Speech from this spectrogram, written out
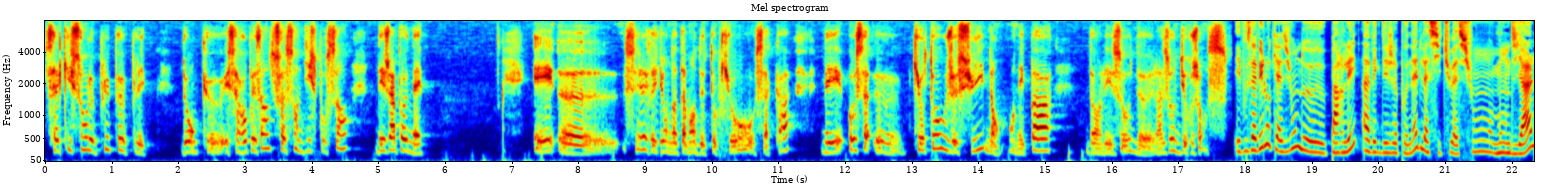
celles qui sont le plus peuplées. Donc, euh, et ça représente 70% des Japonais. Et euh, c'est les régions notamment de Tokyo, Osaka, mais Kyoto où je suis, non, on n'est pas dans les zones, euh, la zone d'urgence. Et vous avez l'occasion de parler avec des Japonais de la situation mondiale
